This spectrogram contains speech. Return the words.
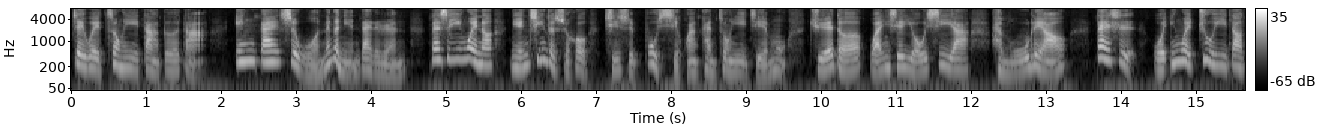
这位综艺大哥大应该是我那个年代的人，但是因为呢，年轻的时候其实不喜欢看综艺节目，觉得玩一些游戏呀很无聊。但是我因为注意到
